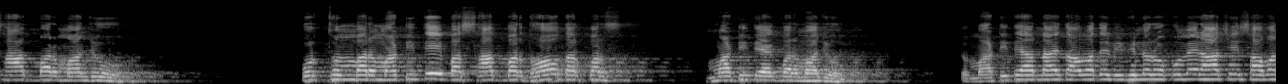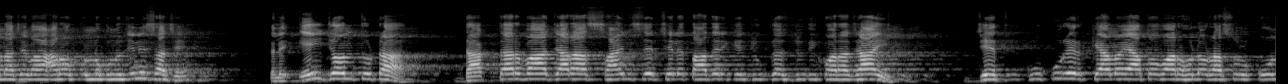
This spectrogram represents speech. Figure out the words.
সাতবার মাজো। প্রথমবার মাটিতে বা সাতবার ধও, তারপর মাটিতে একবার মাজো। তো মাটিতে আর নাই, তো আমাদের বিভিন্ন রকমের আছে, সাবান আছে বা আরও অন্য কোনো জিনিস আছে। তাহলে এই জন্তুটা ডাক্তার বা যারা সায়েন্সের ছেলে, তাদেরকে জিজ্ঞাসা যদি করা যায় যে কুকুরের কেন এতবার হলো রাসুল কোন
